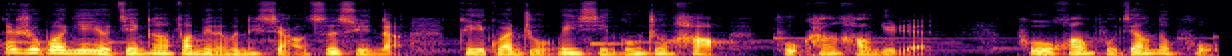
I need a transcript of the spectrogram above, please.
那如果你也有健康方面的问题想要咨询呢，可以关注微信公众号“普康好女人”，普黄浦江的普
